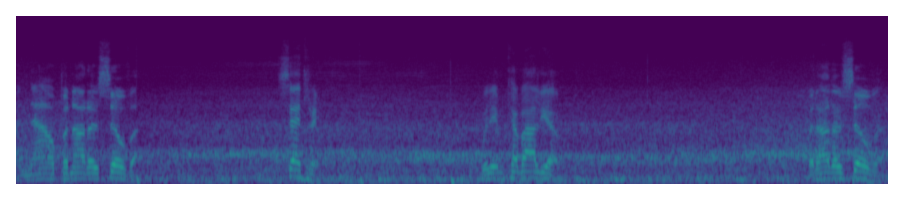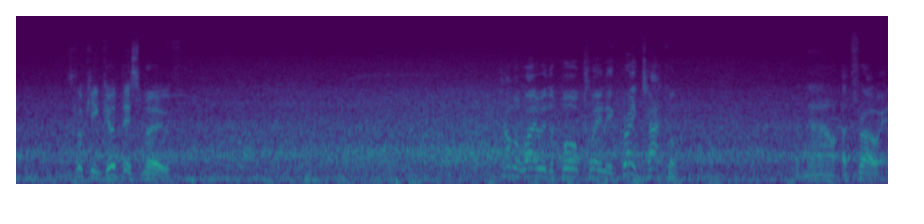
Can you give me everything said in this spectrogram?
And now Bernardo Silva. Cedric. William Carvalho. Bernardo Silva. It's looking good, this move. Come away with the ball cleanly. Great tackle. And now a throw-in.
